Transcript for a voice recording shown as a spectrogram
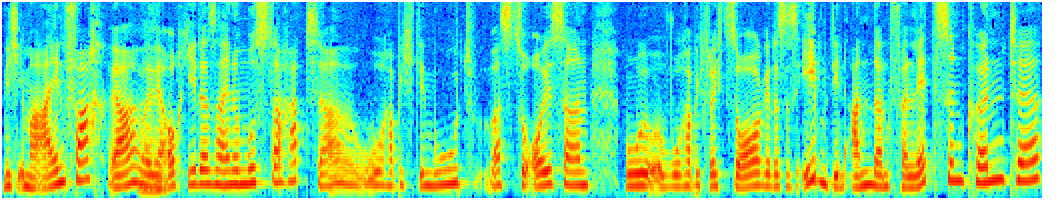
Nicht immer einfach, ja, weil Nein. ja auch jeder seine Muster hat, ja, wo habe ich den Mut, was zu äußern, wo, wo habe ich vielleicht Sorge, dass es eben den anderen verletzen könnte,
